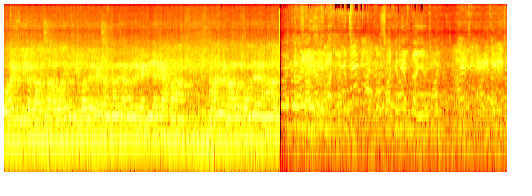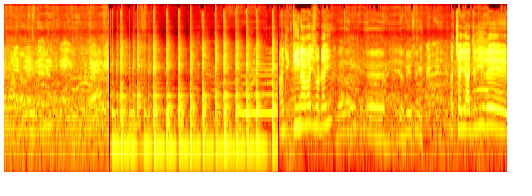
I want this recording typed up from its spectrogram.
ਵਾਹਿਗੁਰੂ ਜੀ। ਕਾ ਖਾਲਸਾ ਵਾਹਿਗੁਰੂ ਜੀ ਕੀ ਫਤਿਹ ਫਿਰ ਸੰਗਤਾਂ ਦੇ ਚਰਨਾਂ ਬੇਨਤੀ ਹੈ ਕਿ ਆਪਾਂ ਧੰਨ ਪ੍ਰਾਪਤ ਪਹੁੰਚ ਰਹੇ ਹਾਂ ਹਾਂਜੀ ਕੀ ਨਾਮ ਹੈ ਜੀ ਤੁਹਾਡਾ ਜੀ? ਮੇਰਾ ਅਹ, ਜਸਵੀਰ ਸਿੰਘ। ਅੱਛਾ ਜੀ ਅੱਜ ਜੀ ਉਰੇ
